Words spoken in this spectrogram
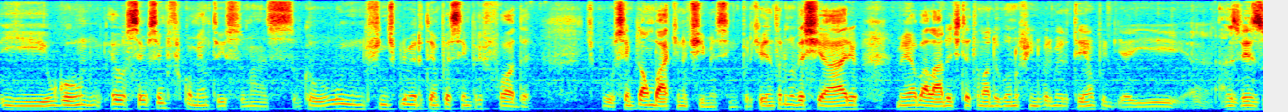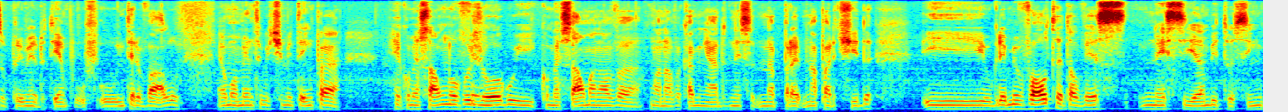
E o gol, eu sei, eu sempre comento isso, mas o gol em fim de primeiro tempo é sempre foda. Tipo, sempre dá um baque no time, assim, porque entra no vestiário meio abalado de ter tomado gol no fim do primeiro tempo, e aí, eh, às vezes, o primeiro tempo, o, o intervalo é o momento que o time tem pra recomeçar um novo Sim. jogo e começar uma nova, uma nova caminhada nessa, na, na partida. E o Grêmio volta, talvez, nesse âmbito, assim,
